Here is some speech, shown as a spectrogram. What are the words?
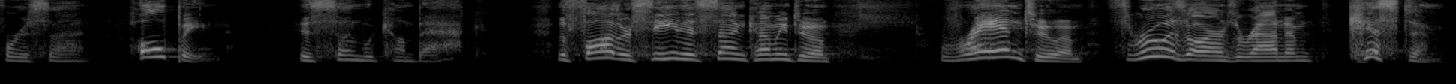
for his son, hoping his son would come back. The father, seeing his son coming to him, ran to him, threw his arms around him, kissed him.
